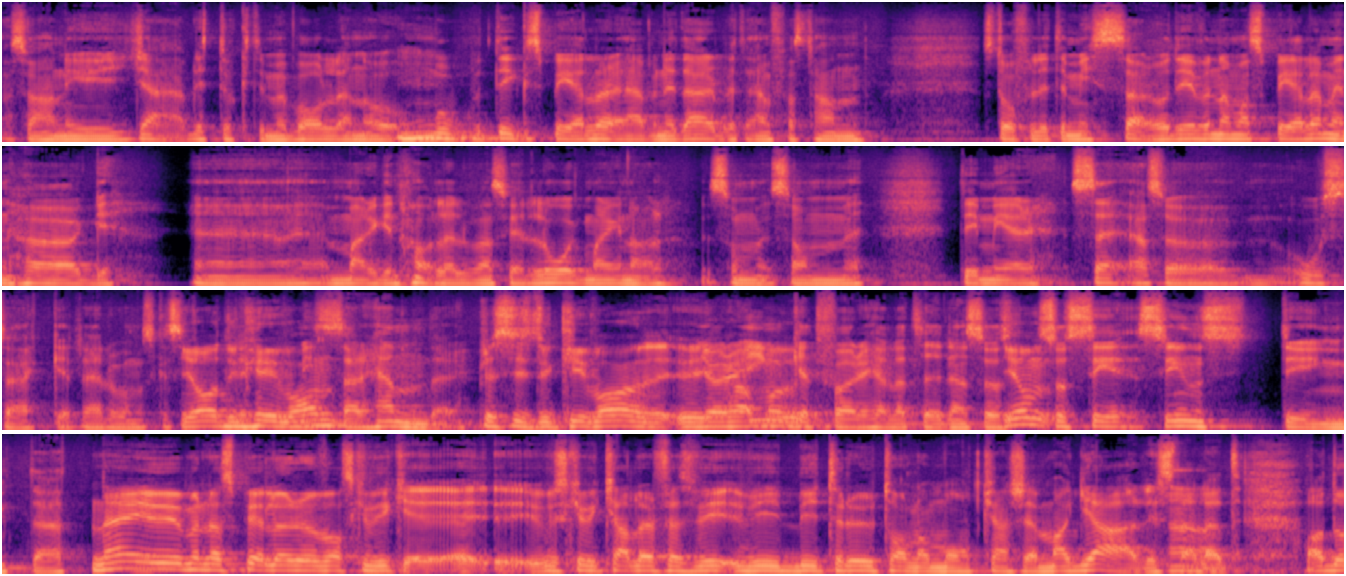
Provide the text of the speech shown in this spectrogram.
alltså, han är ju jävligt duktig med bollen och mm. modig spelare även i derbyt, även fast han står för lite missar. Och det är väl när man spelar med en hög eh, marginal, eller vad man säger, låg marginal. Som, som det är mer alltså, osäkert, eller vad man ska säga. Ja, du kan ju Missar vara, händer. Precis, du kan ju vara... Gör det enkelt för dig hela tiden så, ja, så se, syns det inte att... Nej, jag menar spelare, vad ska vi, vad ska vi kalla det för? Vi, vi byter ut honom mot kanske Magyar istället. Ja. ja då,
